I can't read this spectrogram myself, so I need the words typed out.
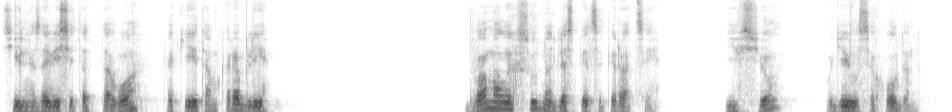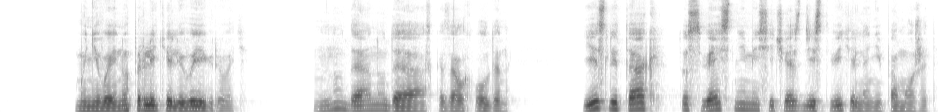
«Сильно зависит от того, Какие там корабли? Два малых судна для спецоперации. И все? Удивился Холден. Мы не войну прилетели выигрывать. Ну да, ну да, сказал Холден. Если так, то связь с ними сейчас действительно не поможет.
